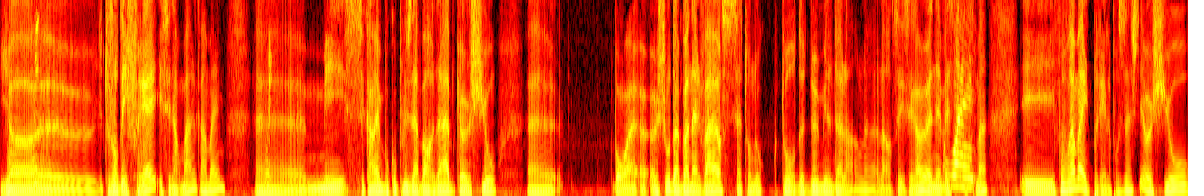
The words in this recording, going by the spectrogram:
Il y, a, euh, il y a toujours des frais, et c'est normal quand même. Euh, mais c'est quand même beaucoup plus abordable qu'un chiot. Bon, un, un chiot d'un bon éleveur, si ça tourne au autour de 2000 dollars. Alors, c'est quand même un investissement. Et il faut vraiment être prêt. Là. Pour s'acheter un chiot,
